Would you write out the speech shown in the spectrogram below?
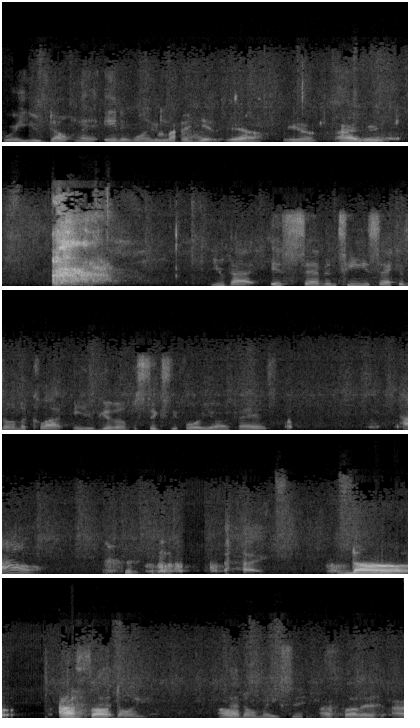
where you don't let anyone You get behind you? yeah, yeah. I agree. You got it's 17 seconds on the clock and you give up a 64 yard pass. How? Dog, I saw. that don't Oh, that don't make sense. I saw that. I,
